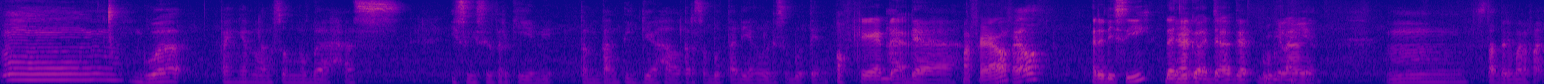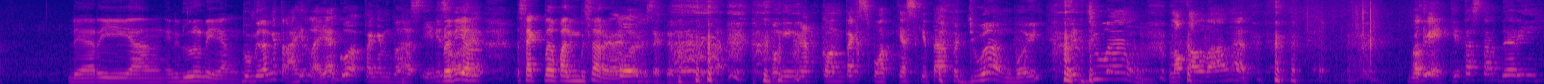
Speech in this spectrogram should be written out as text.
hmm, gue pengen langsung ngebahas isu-isu terkini tentang tiga hal tersebut tadi yang lu disebutin. Oke, ada Ada Marvel, Marvel ada DC, dan, juga ada Jagat Bumi Langit. Hmm, start dari mana, Van? Dari yang ini dulu nih, yang Bumi Langit terakhir lah ya, gue pengen bahas ini berarti yang soalnya. sekte paling besar ya. Oh, itu sektor paling besar. Mengingat konteks podcast kita pejuang, boy. Pejuang. Lokal banget. Oke, kita start dari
